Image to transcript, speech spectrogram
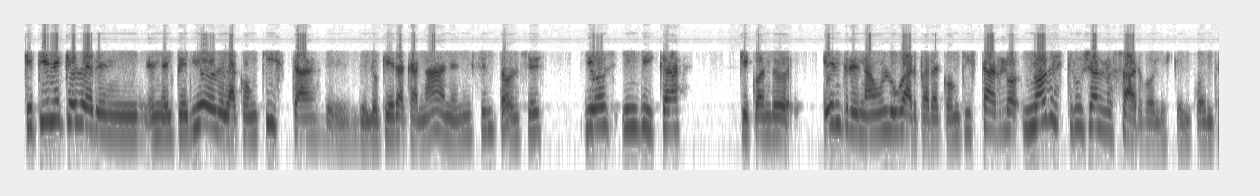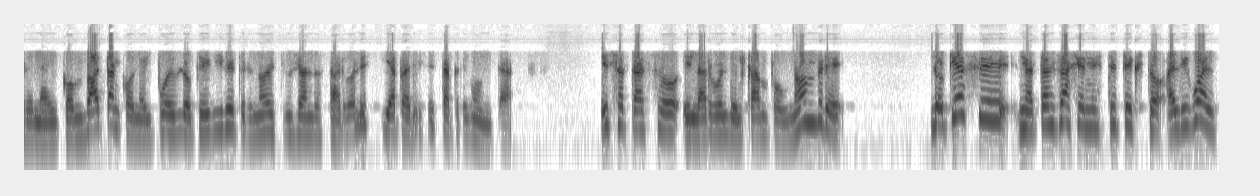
Que tiene que ver en, el periodo de la conquista de, de lo que era Canaán en ese entonces, Dios indica que cuando entren a un lugar para conquistarlo, no destruyan los árboles que encuentren ahí, combatan con el pueblo que vive, pero no destruyan los árboles. Y aparece esta pregunta, ¿es acaso el árbol del campo un hombre? Lo que hace Natán Sage en este texto, al igual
